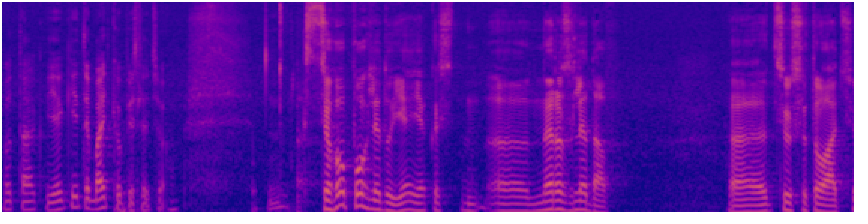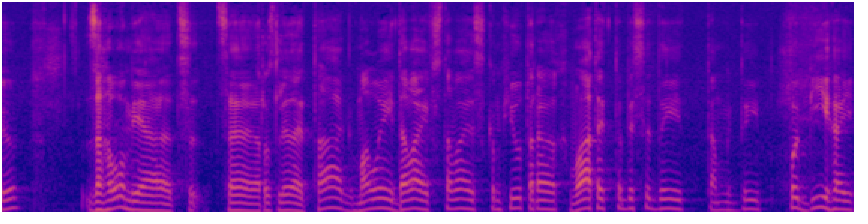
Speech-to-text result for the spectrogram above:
отак. Який ти батько після цього? З цього погляду я якось е, не розглядав е, цю ситуацію. Загалом я це, це розглядаю так, малий, давай вставай з комп'ютера, хватить тобі сиди, там іди, побігай,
